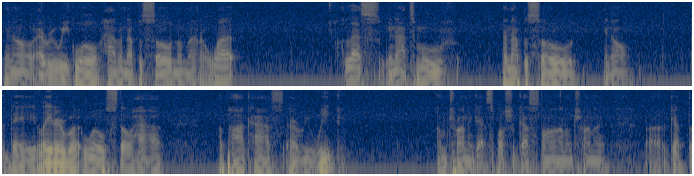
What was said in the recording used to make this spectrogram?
You know, every week we'll have an episode no matter what. Unless we not to move an episode, you know, a day later, but we'll still have a podcast every week. I'm trying to get special guests on. I'm trying to uh, get the,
